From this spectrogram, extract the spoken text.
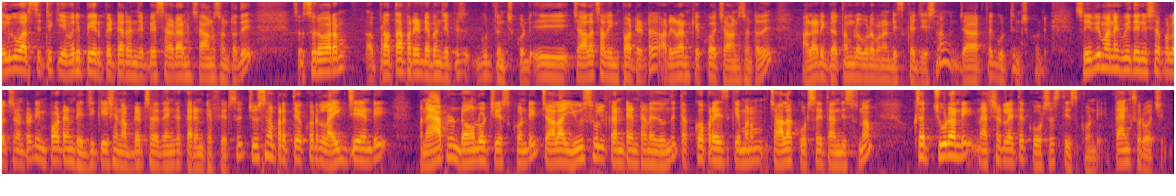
తెలుగు వర్సిటీకి ఎవరి పేరు పెట్టారని చెప్పేసి అడగడానికి ఛాన్స్ ఉంటుంది. సో సురవరం ప్రతాపరెడ్డి అని చెప్పేసి గుర్తుంచుకోండి. ఇది చాలా చాలా ఇంపార్టెంట్ అడగడానికి ఎక్కువ ఛాన్స్ ఉంటుంది. ఆల్రెడీ గతంలో కూడా మనం డిస్కస్ చేసినాం. జాగ్రత్తగా గుర్తుంచుకోండి. సో ఇవి మనకు వివిధ న్యూస్ పేపర్లో వచ్చినటువంటి ఇంపార్టెంట్ ఎడ్యుకేషన్ అప్డేట్స్ అదేవిధంగా కరెంట్ అఫేర్స్ చూసిన ప్రతి ఒక్కరు లైక్ చేయండి. మన యాప్ను డౌన్లోడ్ చేసుకోండి. చాలా యూస్ఫుల్ కంటెంట్ అనేది ఉంది. తక్కువ ప్రైస్కి మనం చాలా కోర్స్ అయితే అందిస్తున్నాం. ఒకసారి చూడండి. నచ్చినట్లయితే కోర్సెస్ తీసుకోండి. Thanks for watching.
